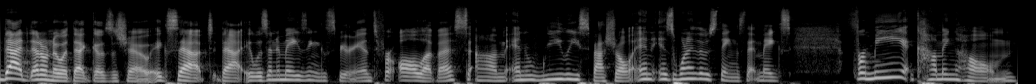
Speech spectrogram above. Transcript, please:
that I don't know what that goes to show, except that it was an amazing experience for all of us um, and really special, and is one of those things that makes, for me, coming home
